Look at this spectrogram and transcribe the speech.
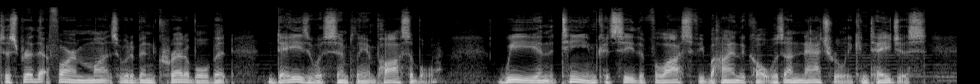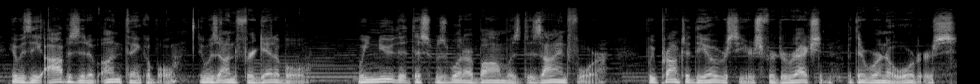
To spread that far in months would have been credible, but days was simply impossible. We and the team could see the philosophy behind the cult was unnaturally contagious. It was the opposite of unthinkable. It was unforgettable. We knew that this was what our bomb was designed for. We prompted the overseers for direction, but there were no orders.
